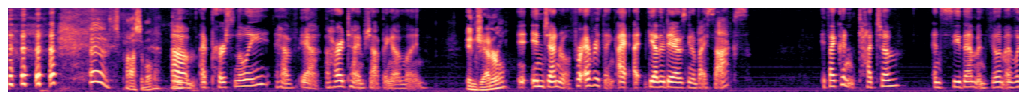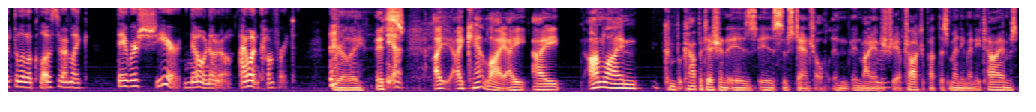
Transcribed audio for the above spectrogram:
Eh, it's possible. um, I personally have, yeah, a hard time shopping online. In general? i- in general for everything. I, I the other day I was going to buy socks. If I couldn't touch them and see them and feel them, I looked a little closer. I'm like, they were sheer. No, no, no. I want comfort. Really? It's Yeah. I, I can't lie. I I online com- competition is is substantial in, in my mm-hmm. industry. I've talked about this many many times.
